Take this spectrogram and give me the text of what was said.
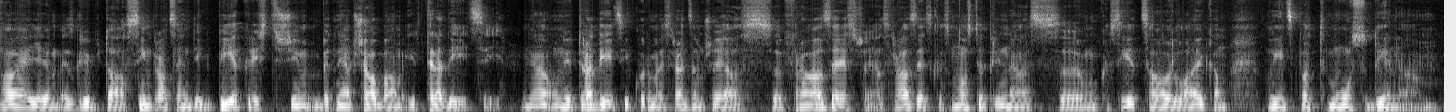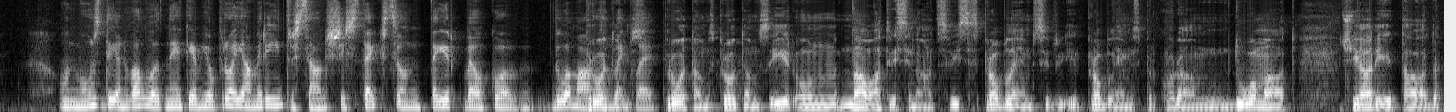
vai es gribu tā simtprocentīgi piekrist šim, bet neapšaubām ir tradīcija. Ja? Un ir tradīcija, kuru mēs redzam šajās uh, frāzēs, šajās frāzēs, kas nostiprinās uh, un kas iet cauri laikam līdz pat mūsu dienām. Un mūsdienu valodniekiem joprojām ir interesants šis teksts, un te ir vēl ko domāt protams, un meklēt. Protams, protams, ir un nav atrisinātas visas problēmas, ir, ir problēmas, par kurām domāt. Šī arī ir tāda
